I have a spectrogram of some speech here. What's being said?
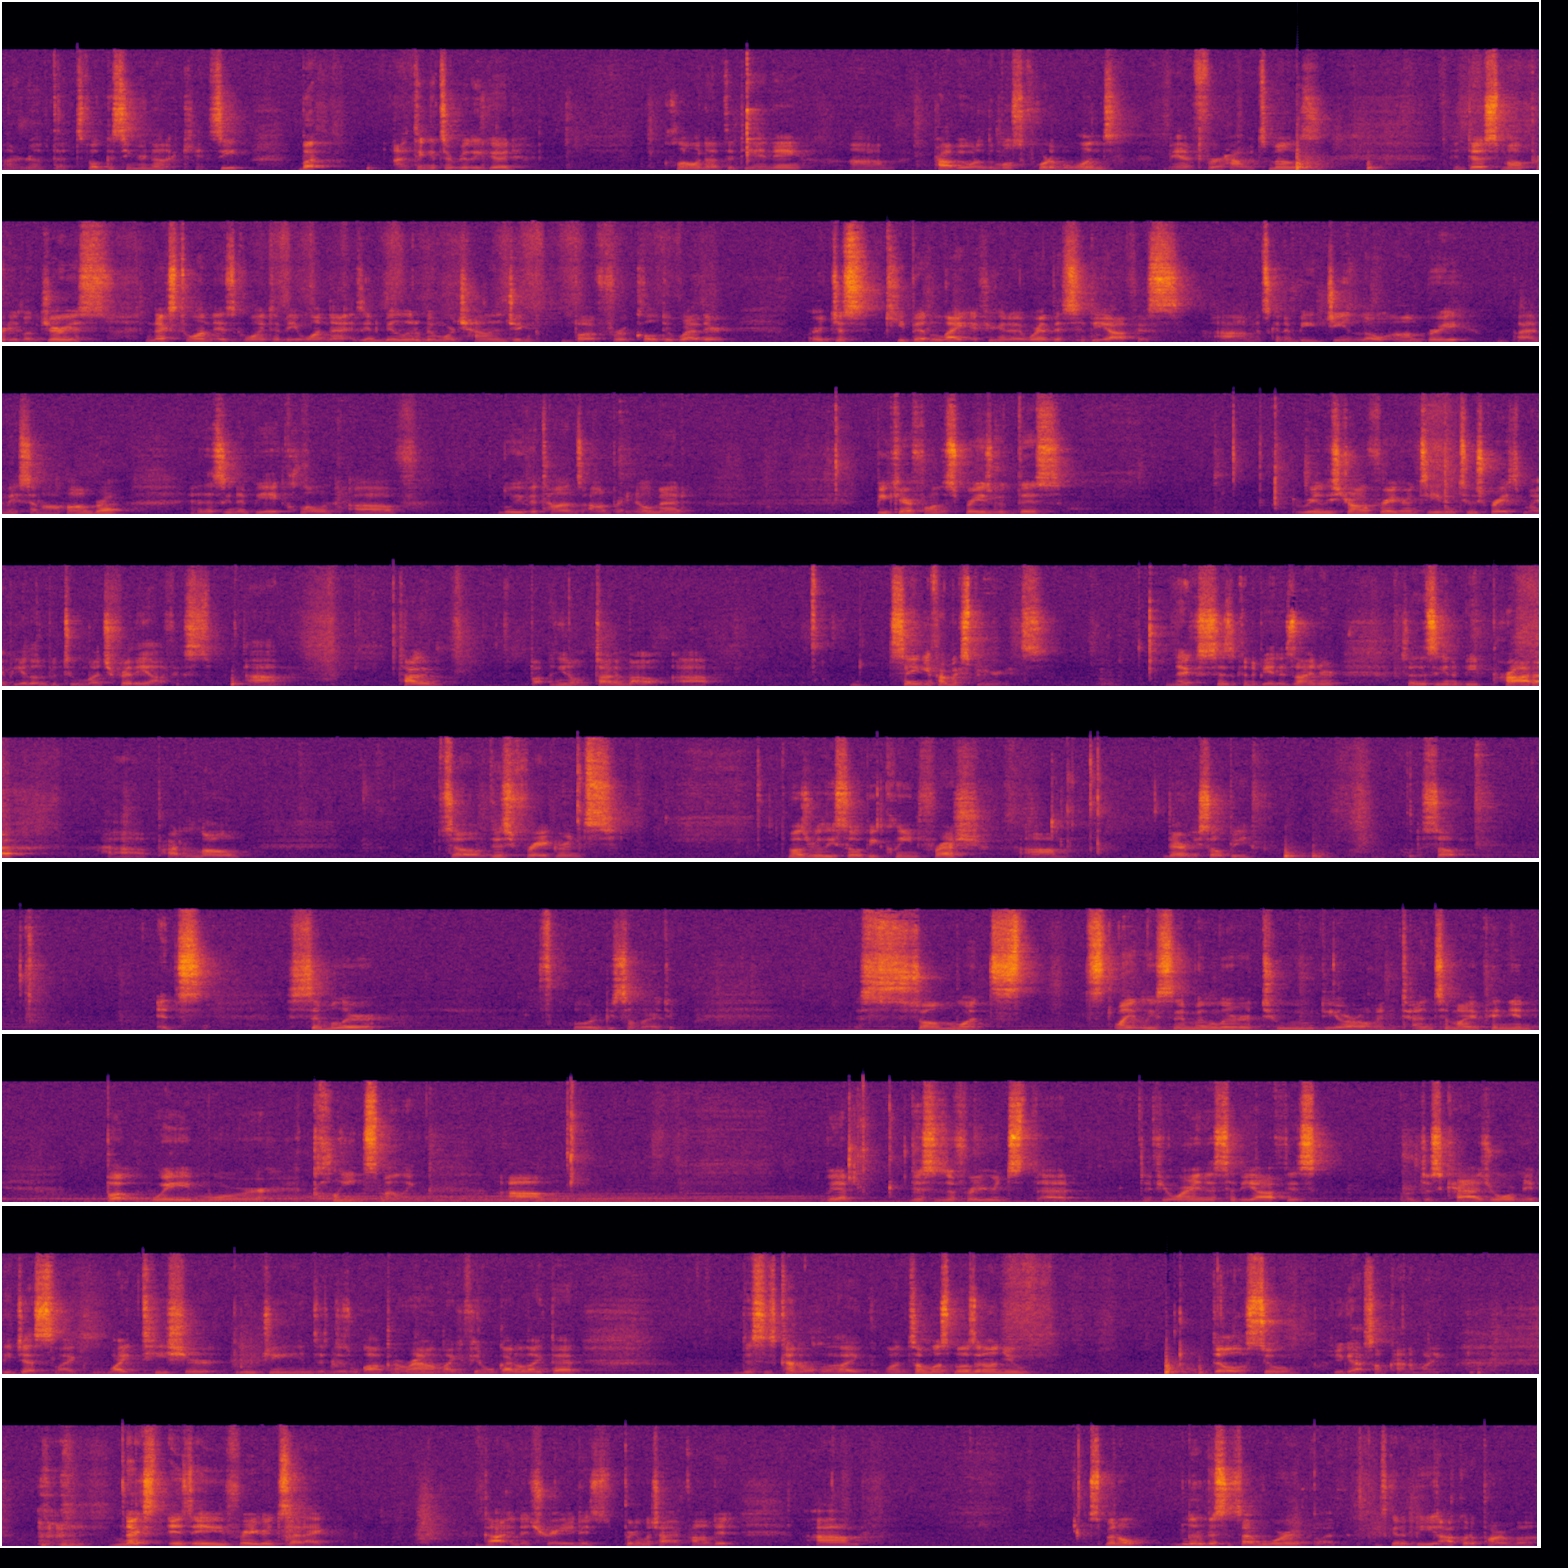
I don't know if that's focusing or not, I can't see. But I think it's a really good clone of the DNA. Um, probably one of the most affordable ones, and for how it smells. It does smell pretty luxurious. Next one is going to be one that is going to be a little bit more challenging, but for colder weather, or just keep it light if you're going to wear this to the office. Um, it's going to be Jean Lowe Ombre by Maison Alhambra, and this is going to be a clone of Louis Vuitton's Ombre Nomade. Be careful on the sprays with this. Really strong fragrance, even two sprays might be a little bit too much for the office. Um, talking, you know, talking about uh, saying it from experience. Next is going to be a designer. So this is going to be Prada, uh, Prada L'Homme. So this fragrance smells really soapy, clean, fresh, um, very soapy so it's similar what would it be similar to? Somewhat slightly similar to Dior Homme Intense in my opinion but way more clean smelling. Um, but yeah this is a fragrance that if you're wearing this to the office or just casual or maybe just like white t-shirt blue jeans and just walking around like if you don't got it like that this is kind of like when someone smells it on you, they'll assume you got some kind of money. Next is a fragrance that I got in the trade. It's pretty much how I found it. Um, it's been a little bit since I've wore it, but it's going to be Acqua di Parma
